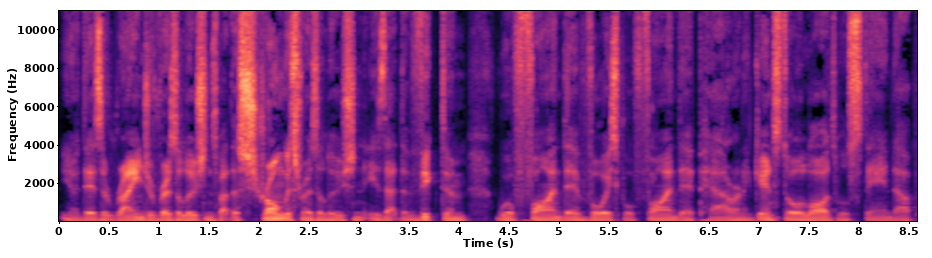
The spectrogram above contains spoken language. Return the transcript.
you know, there's a range of resolutions, but the strongest resolution is that the victim will find their voice, will find their power, and against all odds will stand up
